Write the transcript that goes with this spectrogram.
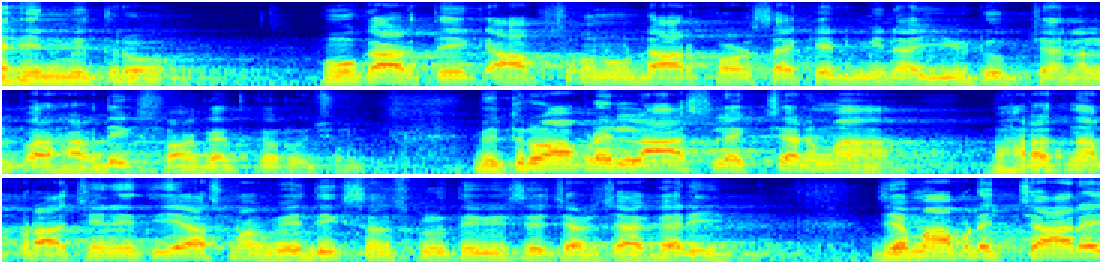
જય હિન્દ મિત્રો. હું કાર્તિક, આપ સૌનું ડાર્ક હોર્સ એકેડમીના યુટ્યુબ ચેનલ પર હાર્દિક સ્વાગત કરું છું. મિત્રો, આપણે લાસ્ટ લેક્ચરમાં ભારતના પ્રાચીન ઇતિહાસમાં વૈદિક સંસ્કૃતિ વિશે ચર્ચા કરી, જેમાં આપણે ચારે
